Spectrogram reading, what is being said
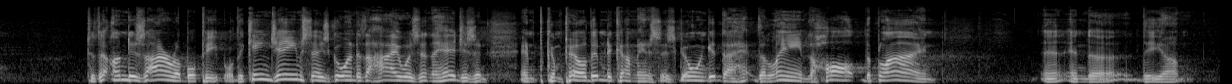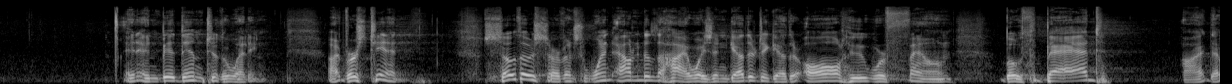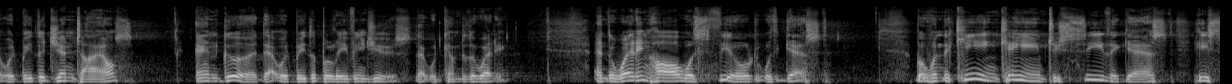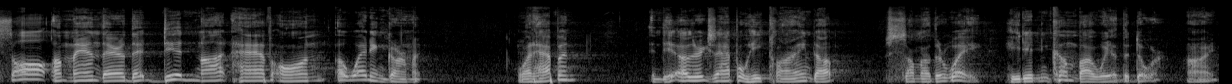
to the undesirable people. The King James says, Go into the highways and the hedges and, and compel them to come in. It says, Go and get the, the lame, the halt, the blind, and, and the, um, and, and bid them to the wedding. All right, verse 10. So those servants went out into the highways and gathered together all who were found, both bad, all right, that would be the Gentiles, and good, that would be the believing Jews that would come to the wedding. And the wedding hall was filled with guests. But when the king came to see the guest, he saw a man there that did not have on a wedding garment. What happened? In the other example, he climbed up some other way. He didn't come by way of the door, all right?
